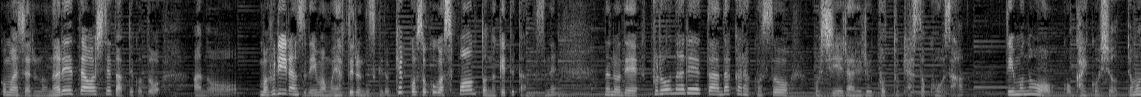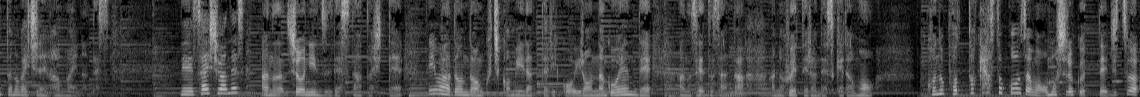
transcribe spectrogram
コマーシャルのナレーターをしてたってことを、あの、まあ、フリーランスで今もやってるんですけど、結構そこがスポーンと抜けてたんですね。なので、プロナレーターだからこそ教えられるポッドキャスト講座っていうものをこう開講しようって思ったのが1年半前なんです。で最初はねあの少人数でスタートしてで今はどんどん口コミだったりこういろんなご縁であの生徒さんがあの増えてるんですけどもこのポッドキャスト講座も面白くって実は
